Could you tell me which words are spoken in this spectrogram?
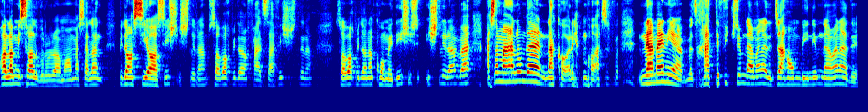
حالا مثال برو اما مثلا بیدان سیاسیش شش لیرم سابق بیدان فلسفی شش لیرم سابق بیدان کومیدی شش و اصلا معلوم در نکاریم باست نمانیم خط فکریم نمانده جهان بینیم نمانده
